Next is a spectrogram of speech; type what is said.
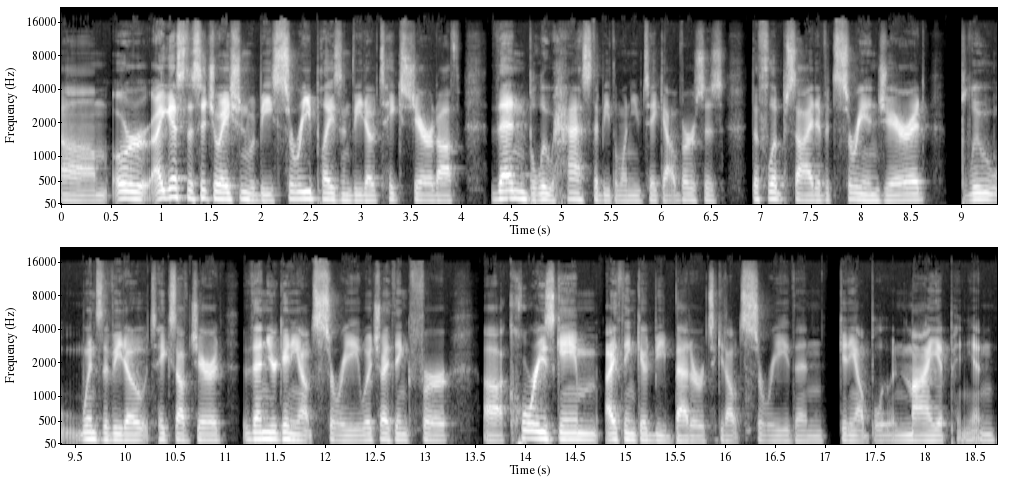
um, or I guess the situation would be Cirie plays in veto, takes Jared off, then Blue has to be the one you take out. Versus the flip side, if it's Cirie and Jared, Blue wins the veto, takes off Jared, then you're getting out Cirie, which I think for uh, Corey's game, I think it would be better to get out Cirie than getting out Blue, in my opinion.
